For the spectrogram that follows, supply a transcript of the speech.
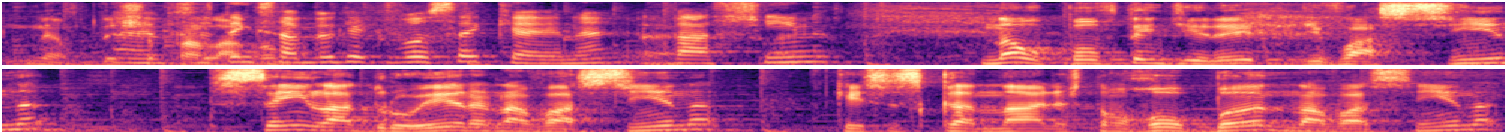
Não, deixa é, pra lá. Você tem que saber o que, é que você quer, né? É, vacina. É. Não, o povo tem direito de vacina, sem ladroeira na vacina, que esses canalhas estão roubando na vacina,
